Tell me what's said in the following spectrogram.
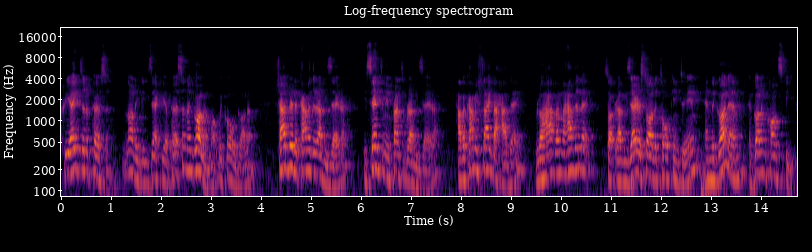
created a person, not exactly a person, a golem, what we call golem. Shadre lekame de Rabbi Zera. He sent him in front of Rabbi Zera. Havakami shlai bahade, v'lo hava mahadele. So Rabbi Zera started talking to him, and the golem, a golem can't speak.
